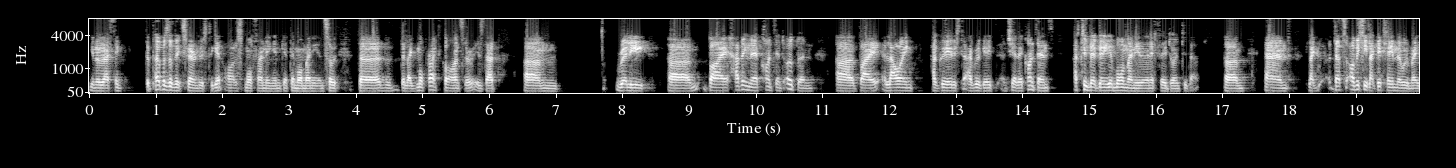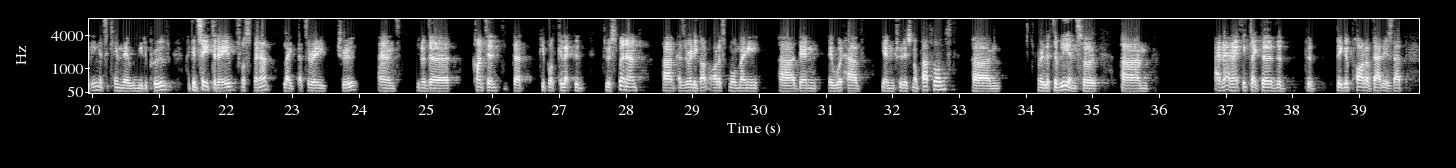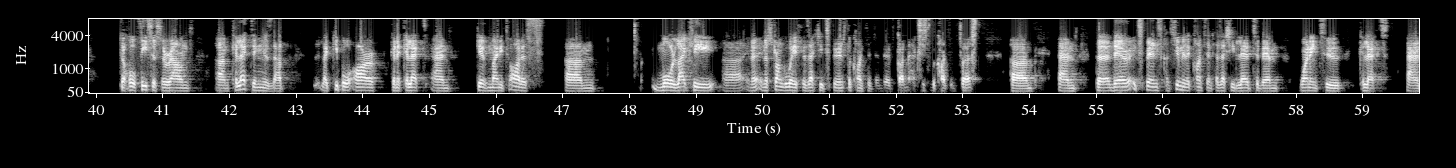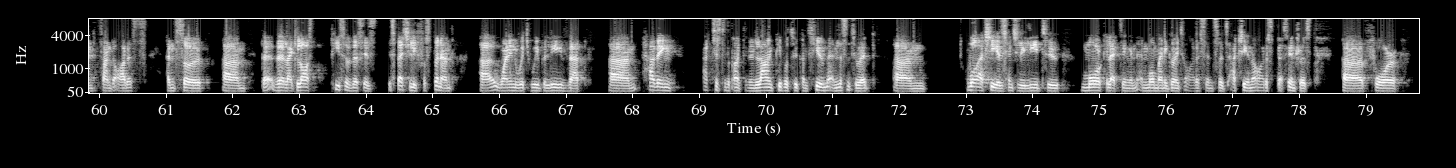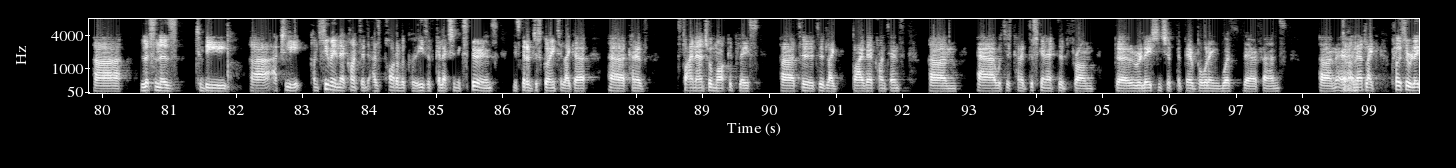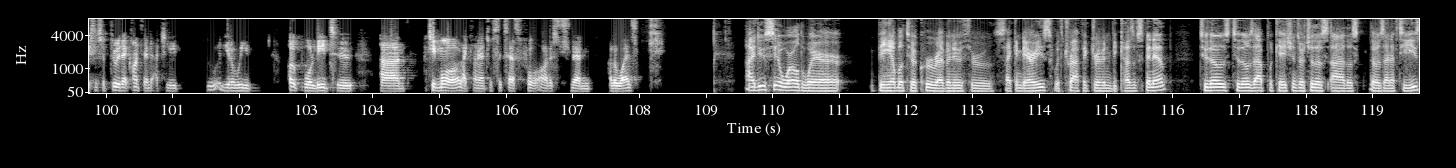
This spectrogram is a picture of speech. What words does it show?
you know, I think the purpose of the experiment is to get artists more funding and get them more money. And so the, the, the like more practical answer is that um, really um, by having their content open, uh, by allowing aggregators to aggregate and share their content, actually they're going to get more money than if they don't do that. Um, and like that's obviously like a claim that we're making. It's a claim that we need to prove. I can say today for SpinAmp, like that's already true. And you know the content that people have collected through SpinAmp um, has already got artists more money uh, than they would have in traditional platforms, um, relatively. And so um, and, and I think like the, the, the bigger part of that is that the whole thesis around um, collecting is that like people are going to collect and give money to artists um, more likely uh, in, a, in a stronger way if they've actually experienced the content and they've gotten access to the content first. Um, and the, their experience consuming the content has actually led to them wanting to collect and fund artists. And so um, the, the like last piece of this is especially for Spinamp, uh, one in which we believe that um, having access to the content and allowing people to consume and listen to it um, will actually essentially lead to more collecting and, and, more money going to artists. And so it's actually in the artist's best interest uh, for uh, listeners to be uh, actually consuming their content as part of a cohesive collection experience instead of just going to like a, a kind of financial marketplace uh, to, to like buy their content, um, uh, which is kind of disconnected from the relationship that they're building with their fans. Um, and, and, that like closer relationship through their content actually, you know, we hope will lead to um, actually more like financial success for artists than otherwise. I do see a world where being able to accrue revenue through secondaries with traffic driven because of Spinamp to those to those applications or to those uh, those those NFTs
